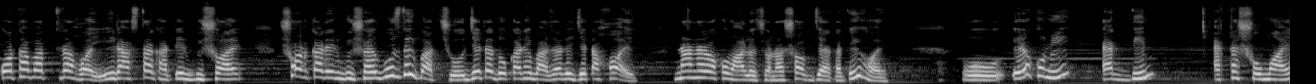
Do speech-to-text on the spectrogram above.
কথাবার্তা হয়, এই রাস্তাঘাটের বিষয়, সরকারের বিষয়, বুঝতেই পারছ যেটা দোকানে, বাজারে যেটা হয়, নানা রকম আলোচনা সব জায়গাতেই হয়। তো এরকমই একদিন, একটা সময়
